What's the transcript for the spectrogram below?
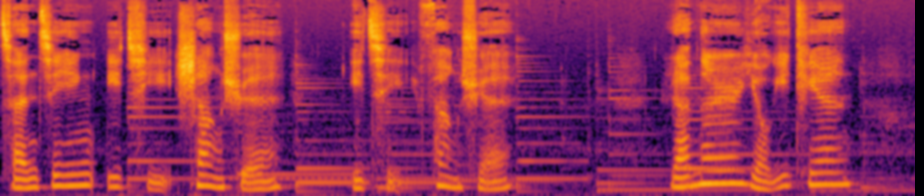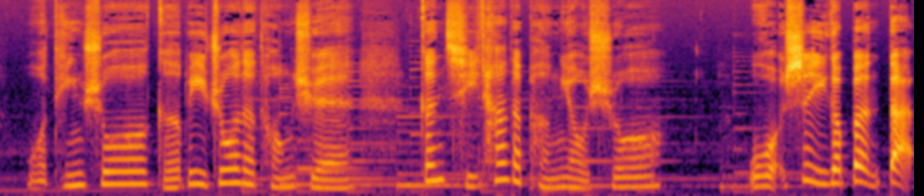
曾经一起上学，一起放学。然而有一天，我听说隔壁桌的同学跟其他的朋友说我是一个笨蛋，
